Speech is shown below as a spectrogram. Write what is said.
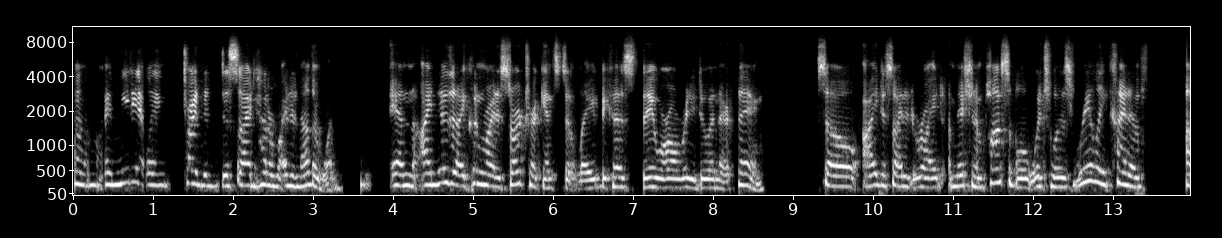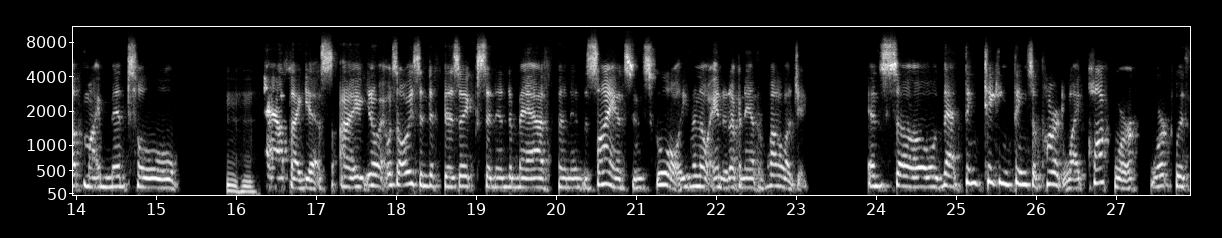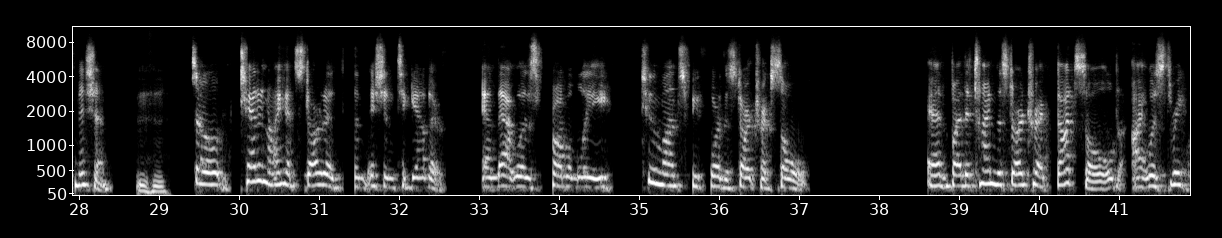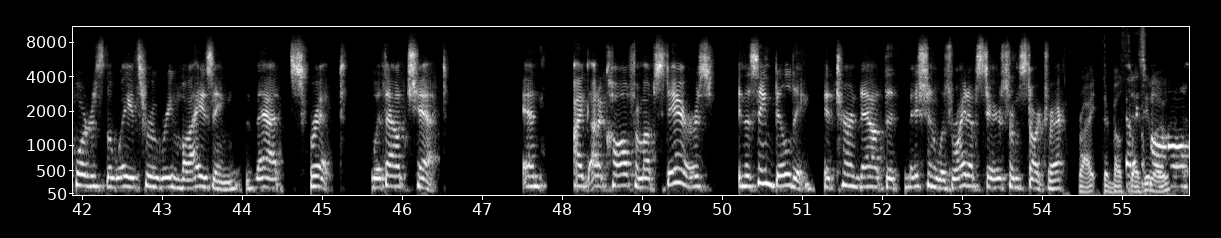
um, I immediately tried to decide how to write another one. And I knew that I couldn't write a Star Trek instantly because they were already doing their thing. So I decided to write a Mission Impossible, which was really kind of up my mental hmm path, I guess. I, you know, I was always into physics and into math and into science in school, even though I ended up in anthropology. And so that thing, taking things apart like clockwork worked with mission. hmm So Chad and I had started the mission together, and that was probably two months before the Star Trek sold. And by the time the Star Trek got sold, I was three quarters of the way through revising that script without Chet. And I got a call from upstairs in the same building. It turned out that Mission was right upstairs from Star Trek. Right. They're both Desilu.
